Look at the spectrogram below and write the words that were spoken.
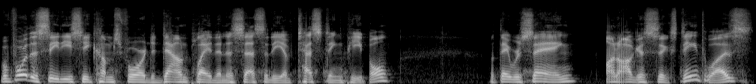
Before the CDC comes forward to downplay the necessity of testing people, what they were saying on August 16th was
